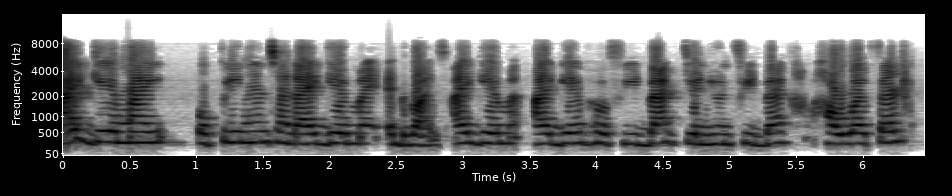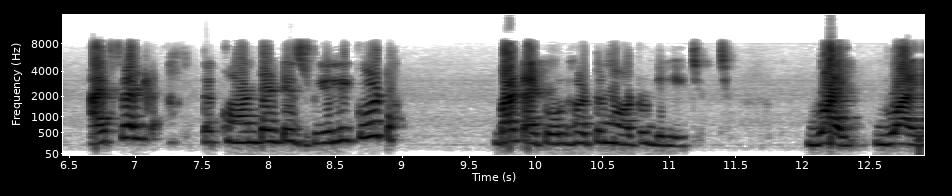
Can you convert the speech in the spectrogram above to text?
i gave my opinions and i gave my advice. I gave i gave her feedback genuine feedback how i felt. I felt the content is really good but i told her to not to delete it. Why? Why?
